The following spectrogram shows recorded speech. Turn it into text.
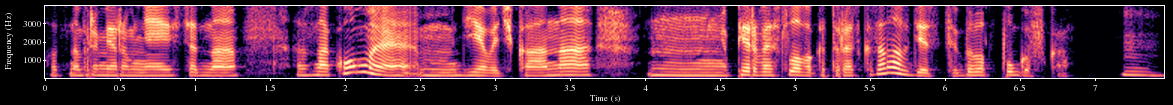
Вот, например, у меня есть одна знакомая девочка, она первое слово, которое я сказала в детстве, было пуговка. Mm.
